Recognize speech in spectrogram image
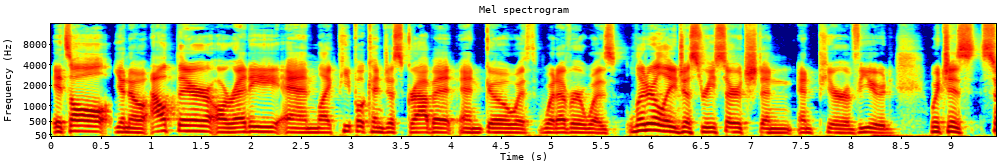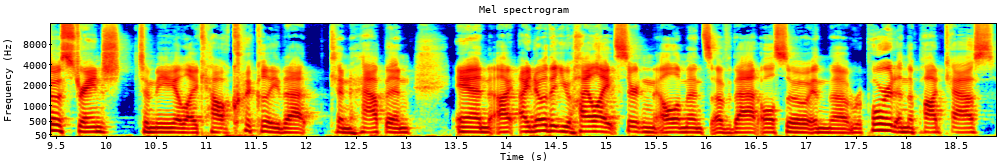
It's all, you know, out there already and like people can just grab it and go with whatever was literally just researched and and peer reviewed, which is so strange to me like how quickly that can happen. And I, I know that you highlight certain elements of that also in the report and the podcast.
